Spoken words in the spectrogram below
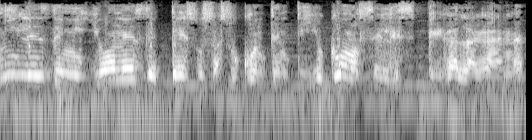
miles de millones de pesos a su contentillo, como se les pega la gana,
